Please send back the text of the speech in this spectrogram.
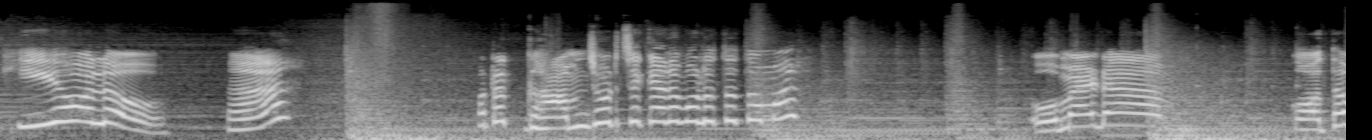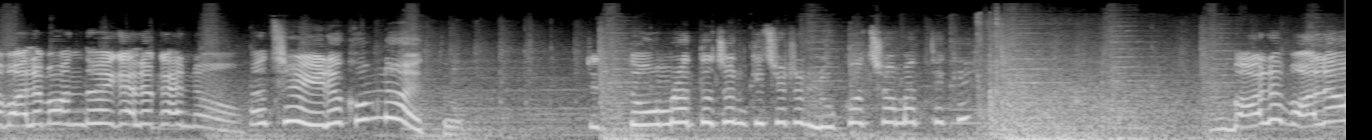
কি হলো? হ্যাঁ? হঠাৎ ঘাম ঝরছে কেন বলো তো তোমার? ও ম্যাডাম। কথা বলা বন্ধ হয়ে গেল কেন? আচ্ছা এরকম নয় তো। যে তোমরা দুজন কিছু একটা লুকোচ্ছ আমার থেকে? বলো বলো।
